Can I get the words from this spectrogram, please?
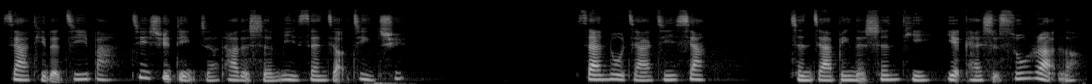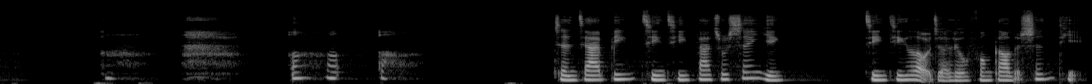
下体的鸡巴继续顶着他的神秘三角禁区。三路夹击下，陈家斌的身体也开始酥软了。嗯嗯陈家斌轻轻发出呻吟，紧紧搂着刘峰高的身体，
